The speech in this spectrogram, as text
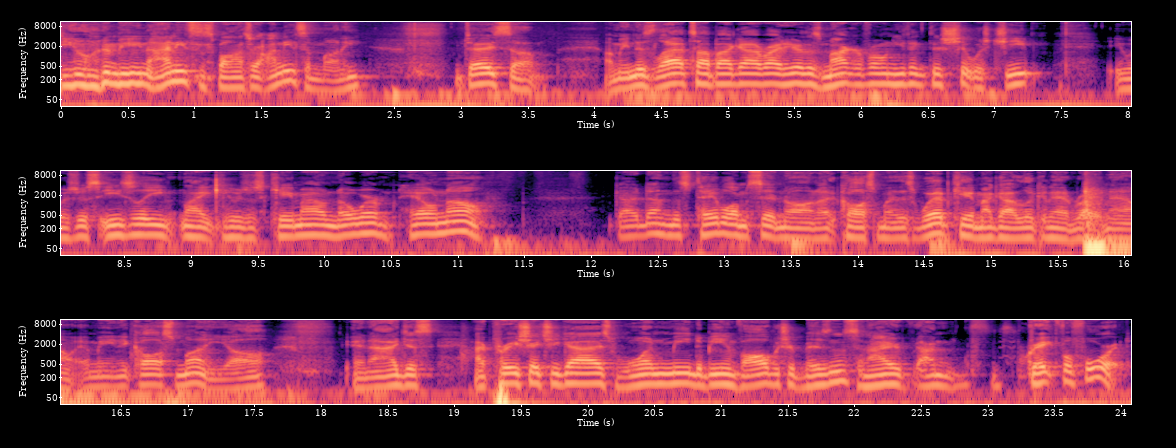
Do you know what I mean? I need some sponsor. I need some money. I'll tell you something. I mean, this laptop I got right here, this microphone, you think this shit was cheap? It was just easily, like, it was just came out of nowhere? Hell no. Got it done. This table I'm sitting on, it cost money. This webcam I got looking at right now, I mean, it costs money, y'all. And I just, I appreciate you guys wanting me to be involved with your business, and I, I'm grateful for it.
